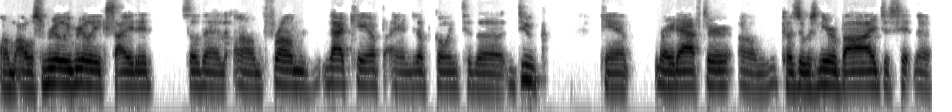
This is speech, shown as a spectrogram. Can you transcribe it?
um, I was really really excited. So then um, from that camp, I ended up going to the Duke camp right after um, because it was nearby. Just hitting a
